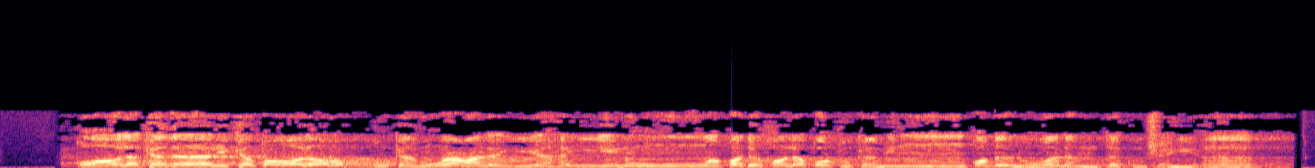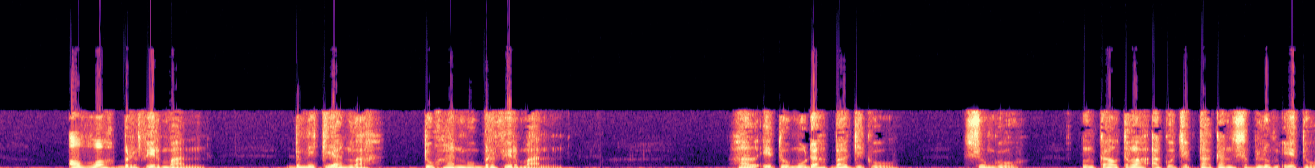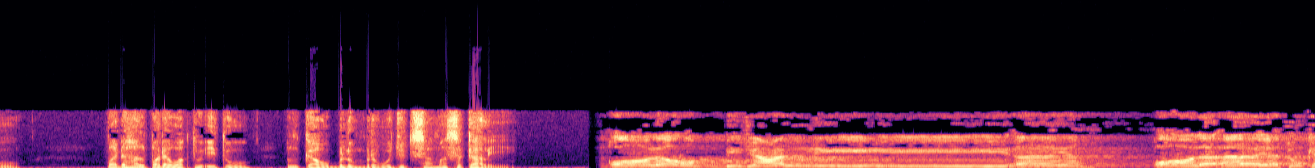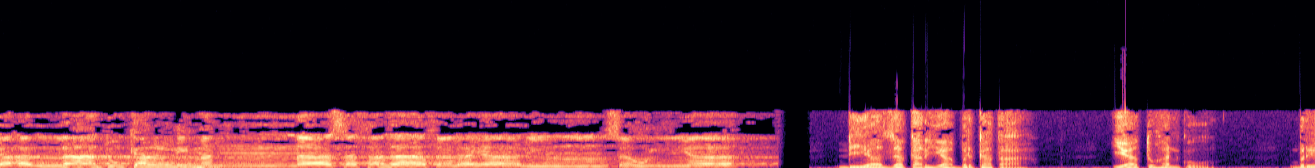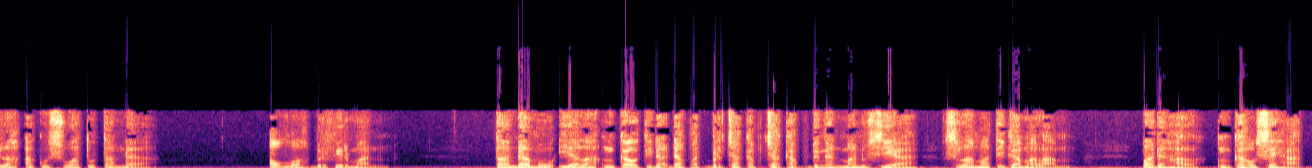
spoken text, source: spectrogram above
قال كذلك قال ربك هو علي هين وقد خلقتك من قبل ولم تك شيئا Allah berfirman, Demikianlah Tuhanmu berfirman, Hal itu mudah bagiku. Sungguh, engkau telah aku ciptakan sebelum itu, padahal pada waktu itu engkau belum berwujud sama sekali. Qala rabbi ja'alni ayah. Dia Zakaria berkata, Ya Tuhanku, berilah aku suatu tanda. Allah berfirman, Tandamu ialah engkau tidak dapat bercakap-cakap dengan manusia selama tiga malam, padahal engkau sehat.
